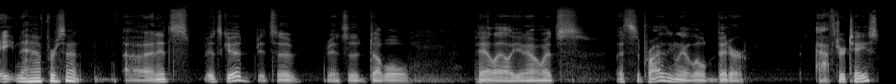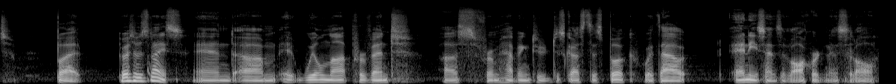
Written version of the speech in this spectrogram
eight and a half percent, uh, and it's it's good. It's a it's a double pale ale. You know, it's it's surprisingly a little bitter aftertaste, but the rest of it's nice, and um, it will not prevent us from having to discuss this book without any sense of awkwardness at all.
